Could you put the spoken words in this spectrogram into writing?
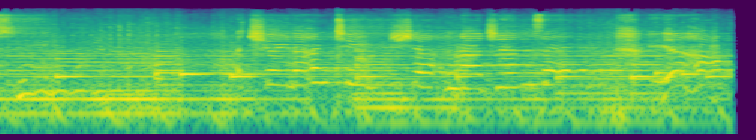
see. A train I teach at Najen's Yeah.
